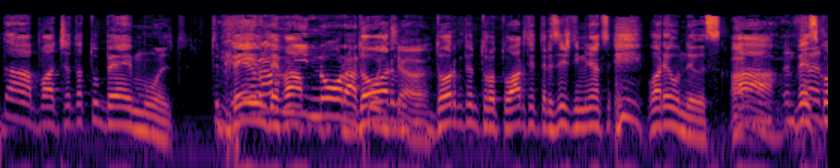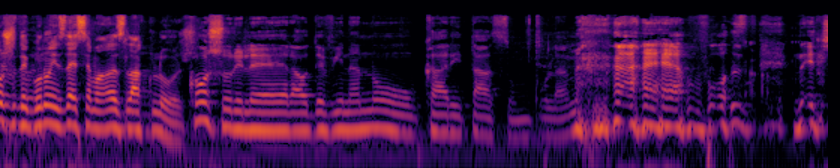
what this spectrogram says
Da, Bacea, dar tu beai mult. Tu bei Eram undeva, minor atunci. dormi, dormi pe un trotuar, te trezești dimineața, "Ei, oare unde îs? Ah, vezi într-adevăr. coșul de gunoi, îți dai seama, îs la Cluj. Coșurile erau de vină, nu Caritas în pula mea. Aia a fost. Deci,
